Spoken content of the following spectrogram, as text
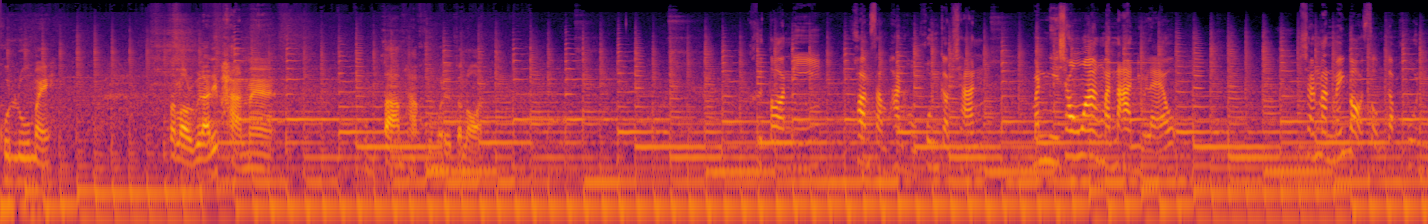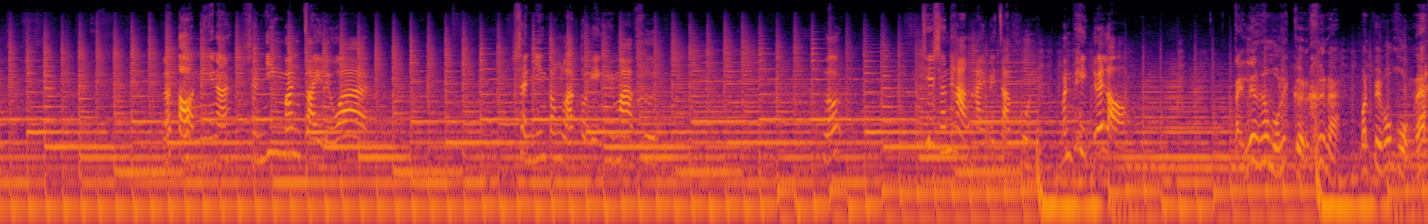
คุณรู้ไหม ตลอดเวลาที่ผ่านมา ผมตามหาคุณมาโดยตลอด ตอนนี้ความสัมพันธ์ของคุณกับฉัน มันมีช่องว่างมานานอยู่แล้ว ฉันมันไม่เหมาะสมกับคุณ และตอนนี้นะ ฉันยิ่งมั่นใจเลยว่า ฉันยิ่งต้องรักตัวเองให้มากขึ้น แล้วที่ฉันห่างหายไปจากคุณ มันผิดด้วยเหรอ แต่เรื่องทั้งหมดที่เกิดขึ้นอะ มันเป็นเพราะผมนะ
